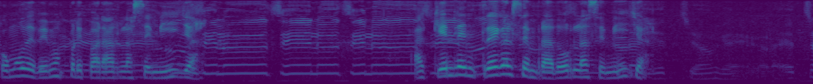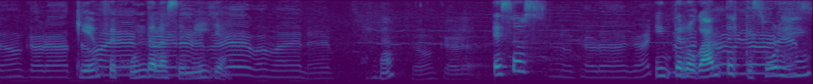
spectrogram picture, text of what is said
cómo debemos preparar la semilla, a quién le entrega el sembrador la semilla, quién fecunda la semilla. Esos interrogantes que surgen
